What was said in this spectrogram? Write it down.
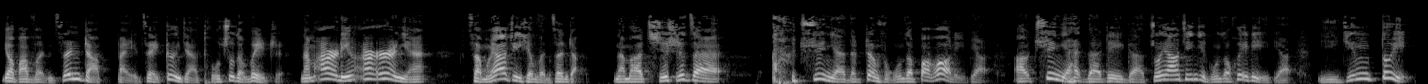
要把稳增长摆在更加突出的位置。那么，二零二二年怎么样进行稳增长？那么，其实，在 去年的政府工作报告里边啊，去年的这个中央经济工作会议里边，已经对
